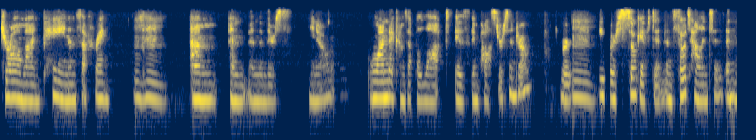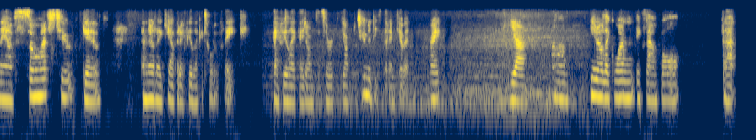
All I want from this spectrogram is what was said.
drama and pain and suffering. Mm-hmm. Um, and, and then there's, you know, one that comes up a lot is imposter syndrome, where mm. people are so gifted and so talented and they have so much to give. And they're like, yeah, but I feel like a total fake. I feel like I don't deserve the opportunities that I'm given, right? Yeah. Um, you know, like one example that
